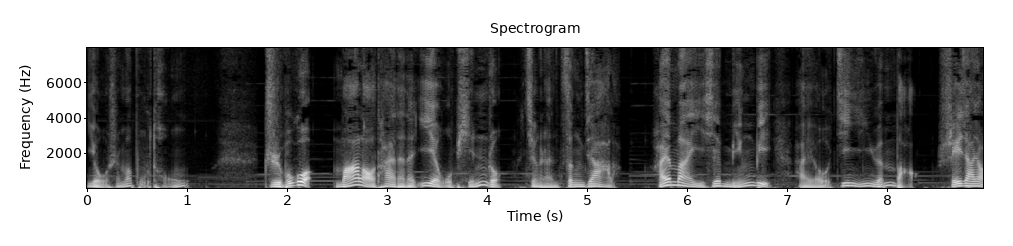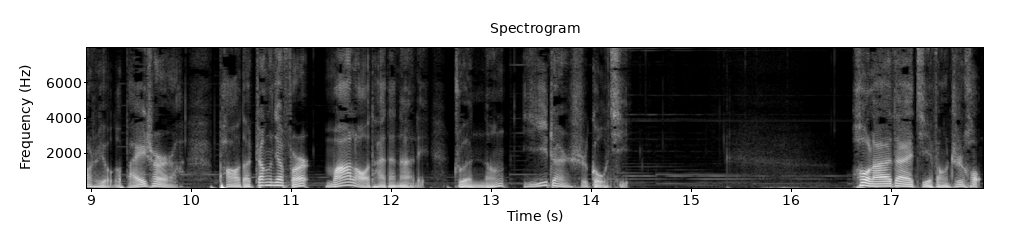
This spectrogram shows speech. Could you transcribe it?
有什么不同。只不过马老太太的业务品种竟然增加了，还卖一些冥币，还有金银元宝。谁家要是有个白事儿啊，跑到张家坟马老太太那里，准能一站式购齐。后来在解放之后，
